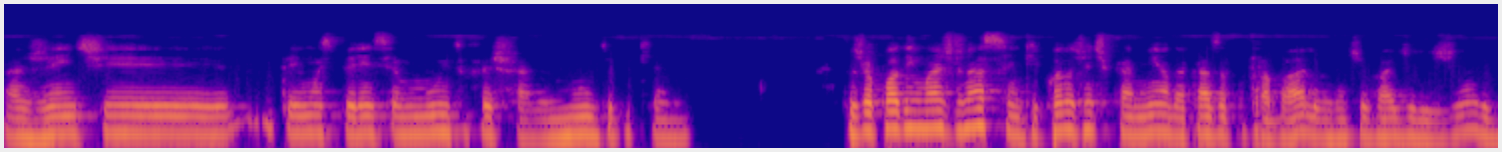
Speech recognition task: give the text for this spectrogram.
a gente tem uma experiência muito fechada, muito pequena. Vocês já podem imaginar assim, que quando a gente caminha da casa para o trabalho, a gente vai dirigindo,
